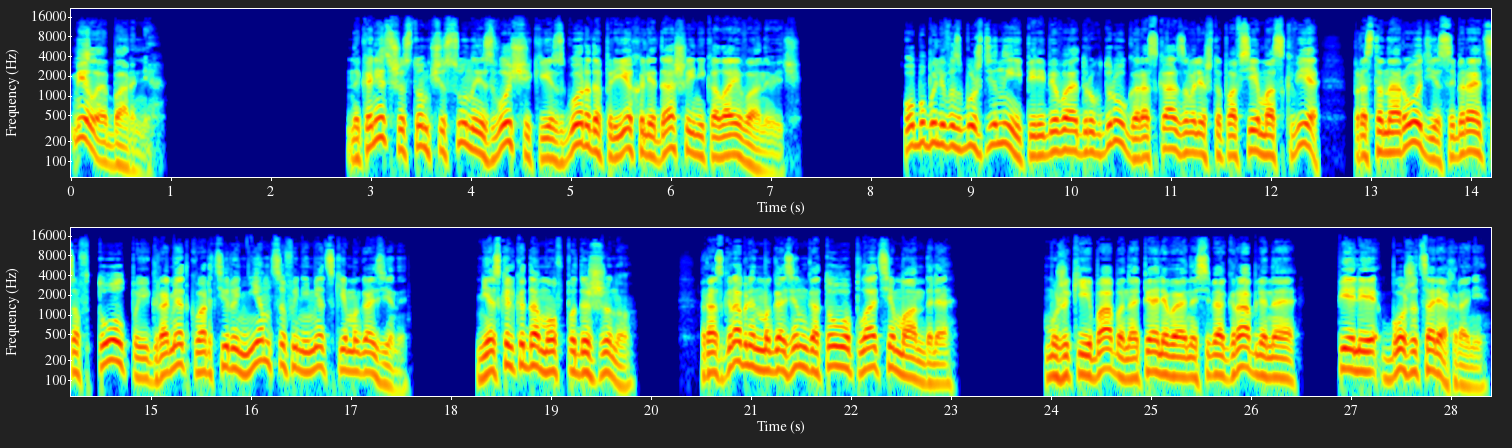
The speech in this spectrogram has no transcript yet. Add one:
милая барыня. Наконец, в шестом часу на извозчике из города приехали Даша и Николай Иванович. Оба были возбуждены и, перебивая друг друга, рассказывали, что по всей Москве простонародье собирается в толпы и громят квартиры немцев и немецкие магазины. Несколько домов подожжено. Разграблен магазин готового платья Манделя. Мужики и бабы, напяливая на себя грабленное, пели «Боже, царя храни».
